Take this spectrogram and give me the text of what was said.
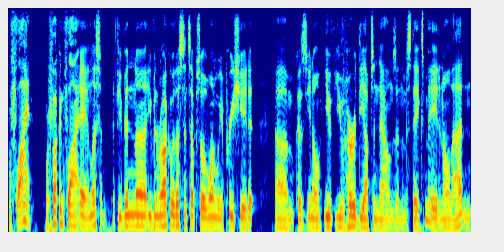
we're flying. We're fucking flying. Hey, and listen, if you've been uh, you've been rocking with us since episode one, we appreciate it. Because you know you've you've heard the ups and downs and the mistakes made and all that, and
